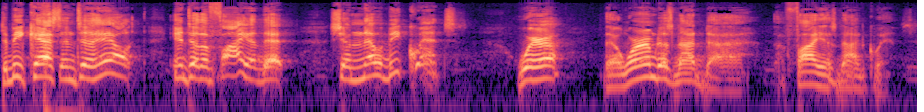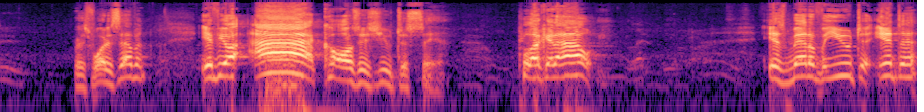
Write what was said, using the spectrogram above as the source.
to be cast into hell, into the fire that shall never be quenched, where the worm does not die, the fire is not quenched. Verse 47 If your eye causes you to sin, pluck it out. It's better for you to enter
